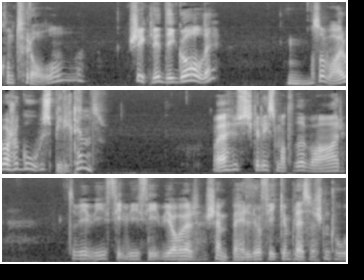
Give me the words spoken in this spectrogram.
Kontrollen skikkelig digg å holde i. Mm. Og så var det bare så gode spill til den. Og jeg husker liksom at det var at vi, vi, vi, vi var vel kjempeheldige og fikk en PlayStation 2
